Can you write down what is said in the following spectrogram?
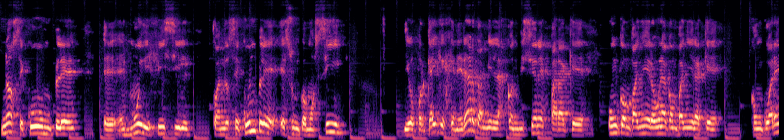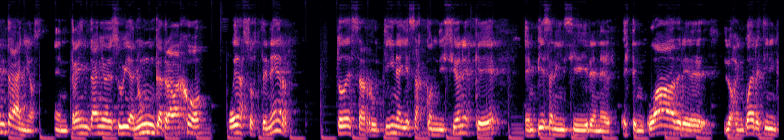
no se cumple, eh, es muy difícil. Cuando se cumple es un como sí, digo, porque hay que generar también las condiciones para que un compañero o una compañera que con 40 años, en 30 años de su vida, nunca trabajó, pueda sostener toda esa rutina y esas condiciones que empiezan a incidir en él. Este encuadre, los encuadres tienen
